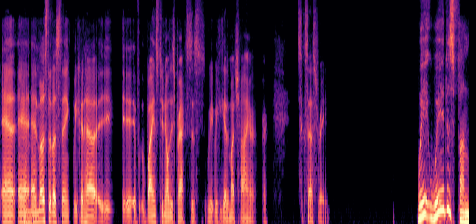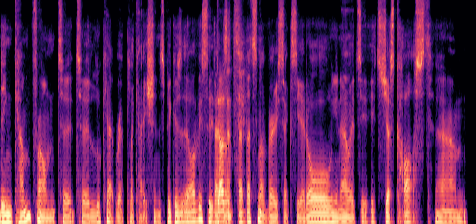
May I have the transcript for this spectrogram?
and, and, mm. and most of us think we could have if, by instituting all these practices, we, we could get a much higher success rate. Where where does funding come from to to look at replications? Because obviously that doesn't. That, that's not very sexy at all. You know, it's it, it's just cost. Um,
